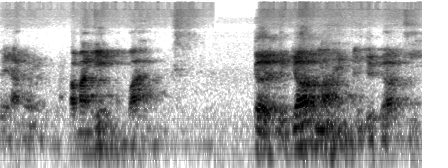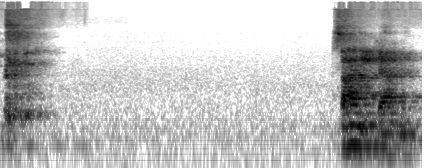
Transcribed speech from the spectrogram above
ปทำประมาณนี้ผมว่า เกิดจุดยอดใหม่เป็นจุดยอดที่สร้างอีกด้านหนึ่งอั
